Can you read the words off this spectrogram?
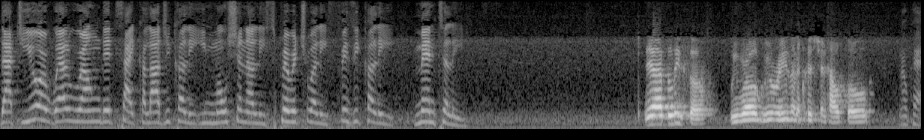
that you're well rounded psychologically, emotionally, spiritually, physically, mentally? Yeah, I believe so. We were we were raised in a Christian household. Okay.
